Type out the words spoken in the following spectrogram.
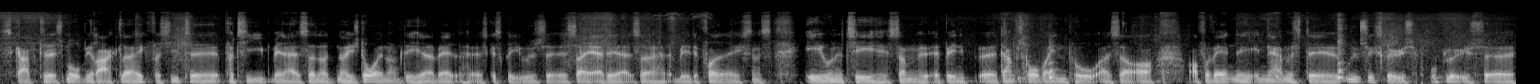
skabt små mirakler ikke for sit uh, parti, men altså når, når historien om det her valg skal skrives, uh, så er det altså Mette Frederiksens evne til, som Benny øh, Damsgaard var inde på, altså at, at forvandle en nærmest øh, udsigtsløs, håbløs øh,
